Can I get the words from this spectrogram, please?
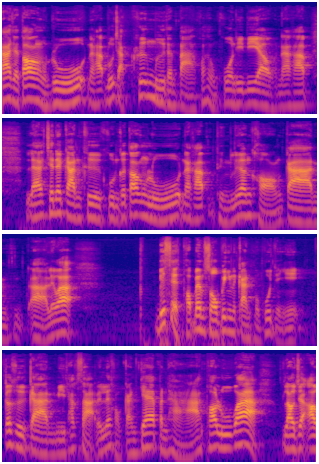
น่าจะต้องรู้นะครับรู้จักเครื่องมือต่างๆพอสมควรทีเดียวนะครับและเช่นเดียวกันคือคุณก็ต้องรู้นะครับถึงเรื่องของการอ่าเรียกว่า business problem solving ในการผมพูดอย่างนี้ ก็คือการมีทักษะในเรื่องของการแก้ปัญหา เพราะรู้ว่าเราจะเอา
